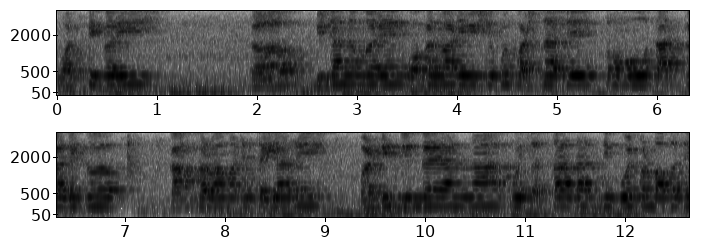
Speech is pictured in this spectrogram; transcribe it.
વધતી કરીશ બીજા નંબરે ઓગણવાડી વિશે કોઈ પ્રશ્ન હશે તો હું તાત્કાલિક કામ કરવા માટે તૈયાર રહીશ. પંડિત દીનદયાળના કોઈ સસ્તા અનાજની કોઈ પણ બાબતે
